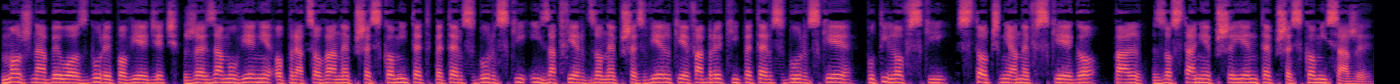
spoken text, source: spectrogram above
Można było z góry powiedzieć, że zamówienie opracowane przez Komitet Petersburski i zatwierdzone przez wielkie fabryki petersburskie, Putilowski, Stocznia Newskiego, PAL, zostanie przyjęte przez komisarzy.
